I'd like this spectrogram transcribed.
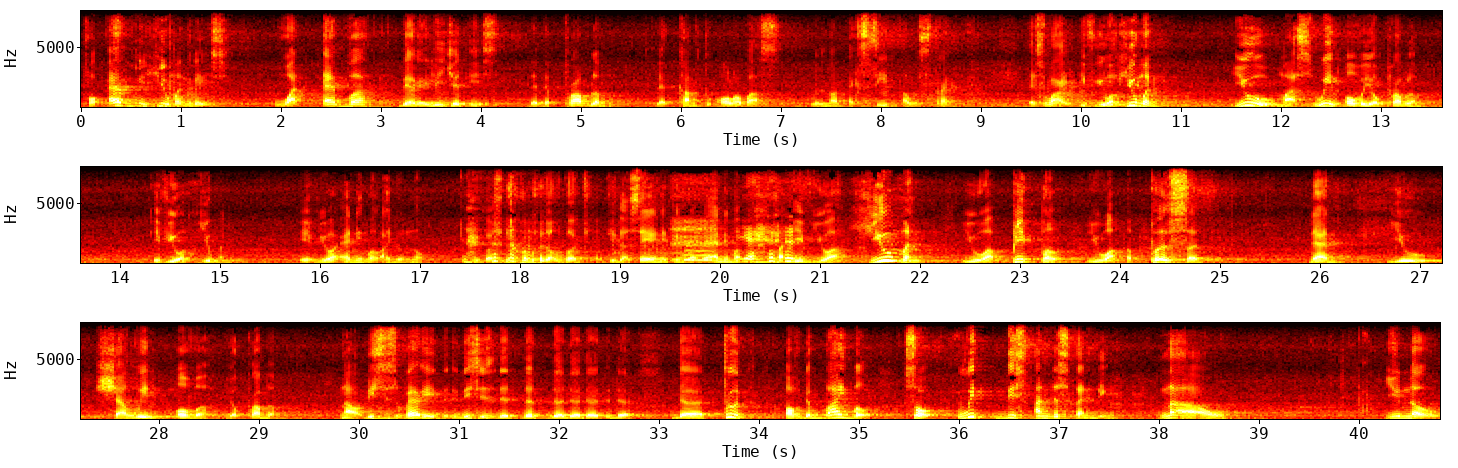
for every human race, whatever their religion is, that the problem that come to all of us will not exceed our strength. That's why if you are human, you must win over your problem. If you are human, if you are animal, I don't know. Because the word of God did not say anything about the animal. Yes. But if you are human, you are people, you are a person, then you shall win over your problem. Now, this is very this is the the the the the, the, the truth of the Bible. So, with this understanding, now you know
